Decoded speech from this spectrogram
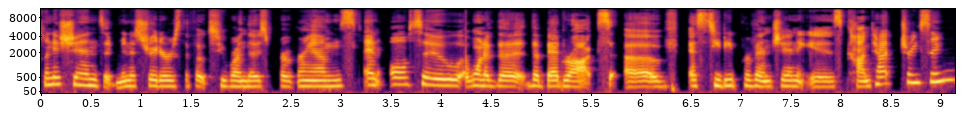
clinicians, administrators, the folks who run those programs. And also one of the, the bedrocks of STD prevention is contact tracing.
